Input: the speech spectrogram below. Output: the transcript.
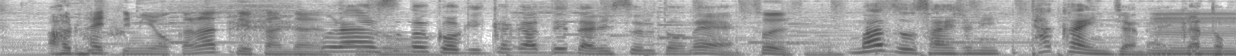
入ってみようかなっていう感じなんですけど。フランスの国旗かかってたりするとねそうですね。まず最初に高いんじゃないかとか。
